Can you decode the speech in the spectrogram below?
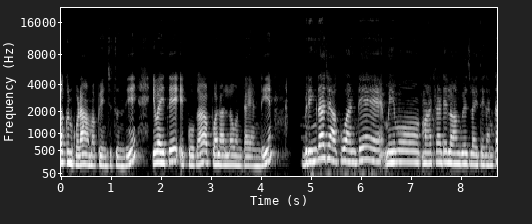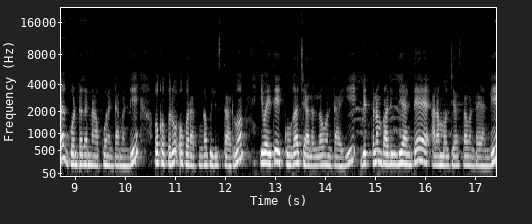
ఆకును కూడా అమ్మ పెంచుతుంది. ఇవైతే ఎక్కువగా పొలాల్లో ఉంటాయండి. బ్రింగ్రాజ్ ఆకు అంటే మేము మాట్లాడే లాంగ్వేజ్లో అయితే కనుక గుంటగన్న ఆకు అంటామండి. ఒక్కొక్కరు ఒక రకంగా పిలుస్తారు. ఇవైతే ఎక్కువగా చేలల్లో ఉంటాయి. విత్తనం పడింది అంటే అలా మొలిచేస్తూ ఉంటాయండి.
